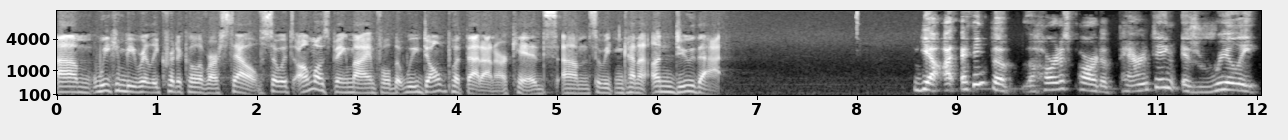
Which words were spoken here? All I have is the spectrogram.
um, we can be really critical of ourselves. So it's almost being mindful that we don't put that on our kids um, so we can kind of undo that yeah, I, I think the the hardest part of parenting is really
